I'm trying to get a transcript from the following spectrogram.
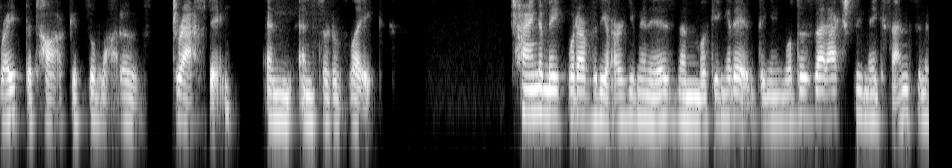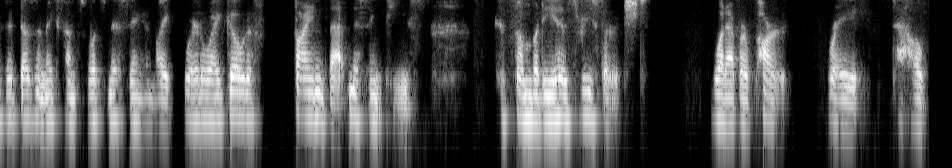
write the talk, it's a lot of drafting and, and sort of like trying to make whatever the argument is, then looking at it and thinking, well, does that actually make sense? And if it doesn't make sense, what's missing? And like, where do I go to find that missing piece? Because somebody has researched whatever part, right, to help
